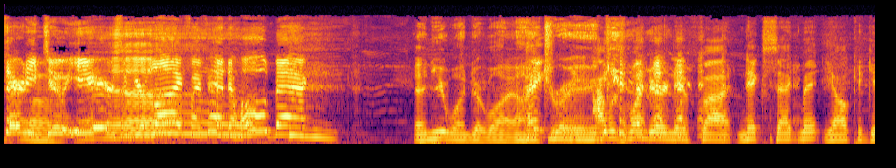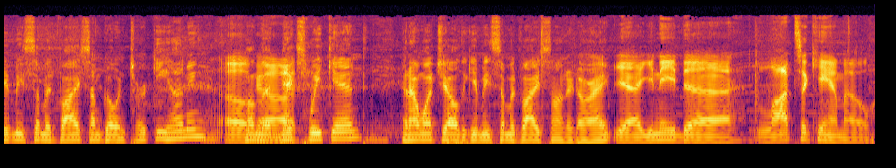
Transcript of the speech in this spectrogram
32 years of your life I've had to hold back. And you wonder why i Hey, drink I was wondering if uh, next segment y'all could give me some advice. I'm going turkey hunting Oh, on the next weekend, and I want y'all to give me some advice on it. All right? Yeah, you need uh, lots of camo.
